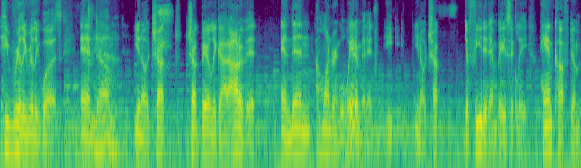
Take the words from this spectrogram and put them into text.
He really, really was. And Yeah. um, you know, Chuck Chuck barely got out of it. And then I'm wondering, well, wait a minute. He, you know, Chuck defeated him basically, handcuffed him,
